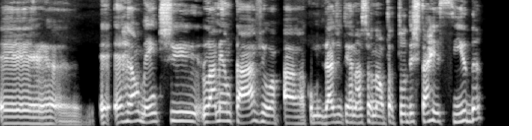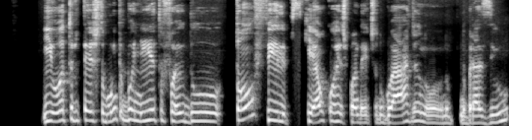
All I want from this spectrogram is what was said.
É, é, é realmente lamentável, a, a comunidade internacional está toda estarrecida. E outro texto muito bonito foi o do Tom Phillips, que é o correspondente do Guardian no, no, no Brasil,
